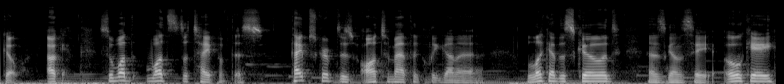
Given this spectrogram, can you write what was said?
Go. Okay, so what what's the type of this? TypeScript is automatically gonna look at this code and it's gonna say, okay,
